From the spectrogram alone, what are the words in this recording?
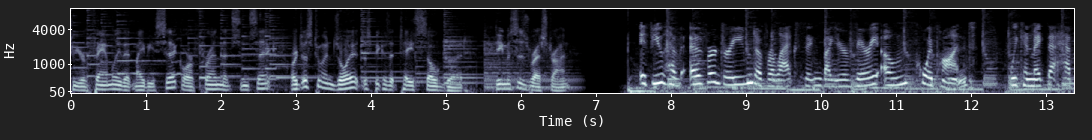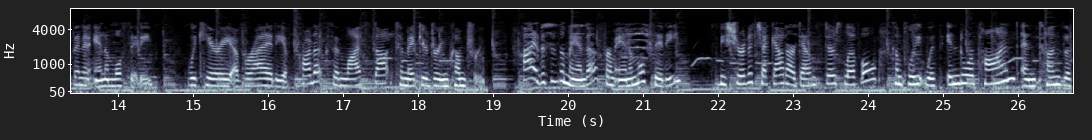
to your family that may be sick or a friend that's in sick, or just to enjoy it just because it tastes so good. Demos's Restaurant, if you have ever dreamed of relaxing by your very own koi pond, we can make that happen at Animal City. We carry a variety of products and livestock to make your dream come true. Hi, this is Amanda from Animal City. Be sure to check out our downstairs level, complete with indoor pond and tons of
